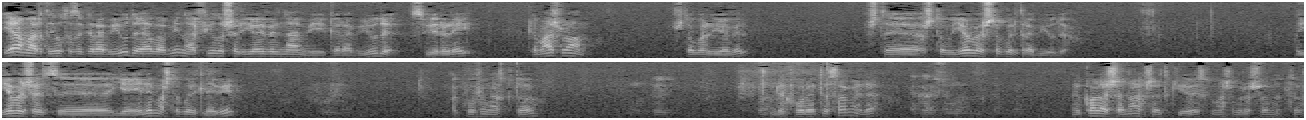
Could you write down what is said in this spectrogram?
Я Марта Илхаса Карабьюда, я Вамина Афила Шер Йовель Нами, и Карабьюда, Свирлей. Камаш вам. Что говорит Йовель? Что, что в Йовель, что говорит Рабьюда? Йовель что с Яэлем, а что говорит Леви? А Куф у нас кто? Лехура это самое, да? Коля Шанах Шаткиойс, Маша Барашона Тов.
